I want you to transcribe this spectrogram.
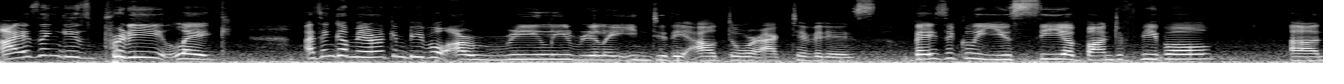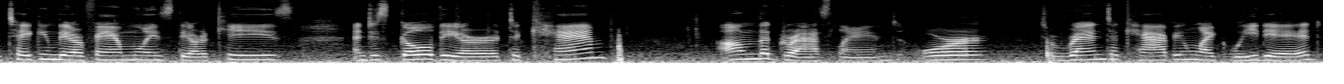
i think it's pretty like I think American people are really, really into the outdoor activities. Basically, you see a bunch of people uh, taking their families, their kids, and just go there to camp on the grassland or to rent a cabin like we did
